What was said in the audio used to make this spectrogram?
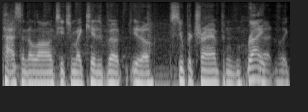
passing along, teaching my kids about you know Supertramp and Right. uh, like,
